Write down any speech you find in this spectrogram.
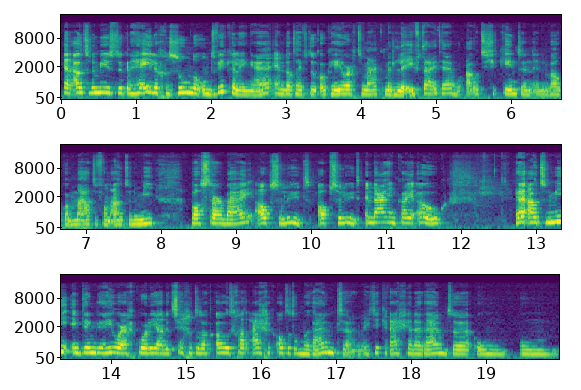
En autonomie is natuurlijk een hele gezonde ontwikkeling. Hè? En dat heeft natuurlijk ook heel erg te maken met leeftijd. Hè? Hoe oud is je kind en, en welke mate van autonomie past daarbij? Absoluut, absoluut. En daarin kan je ook autonomie, ik denk heel erg, ik hoorde jou dit zeggen, toen ik, oh, het gaat eigenlijk altijd om ruimte. Weet je, krijg je de ruimte om, om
